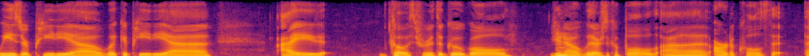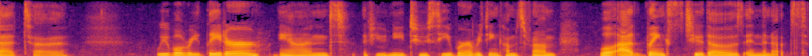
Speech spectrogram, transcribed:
Weezerpedia, Wikipedia. I go through the Google. You know, Mm-hmm. there's a couple uh, articles that that uh, we will read later, and if you need to see where everything comes from, we'll add links to those in the notes.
